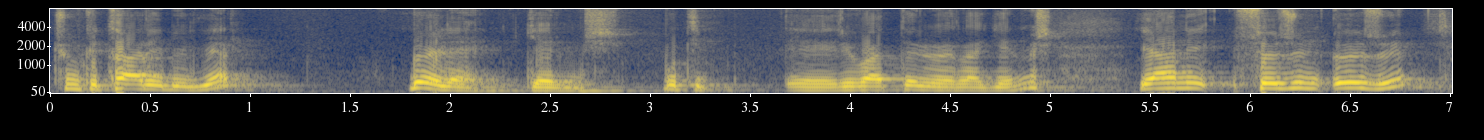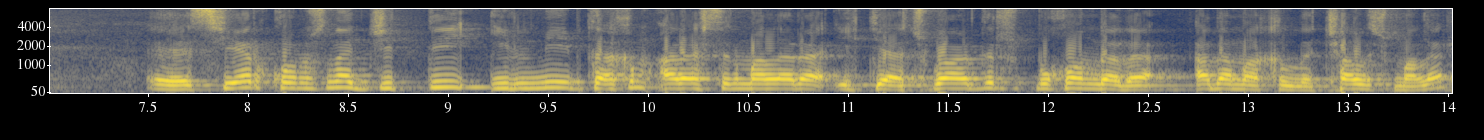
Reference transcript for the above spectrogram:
Çünkü tarih bilgiler böyle gelmiş. Bu tip e, rivayetler böyle gelmiş. Yani sözün özü, e, siyer konusunda ciddi ilmi bir takım araştırmalara ihtiyaç vardır. Bu konuda da adam akıllı çalışmalar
